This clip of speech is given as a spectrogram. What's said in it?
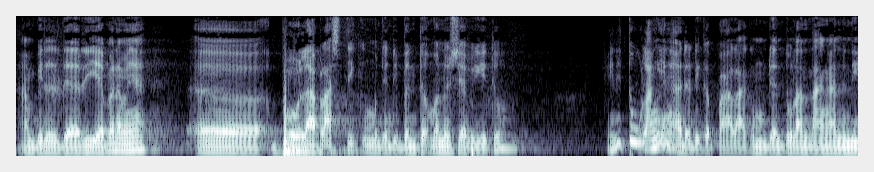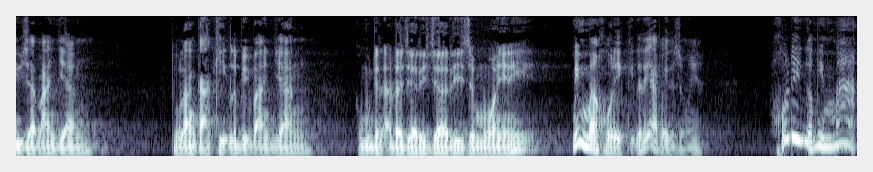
Ambil dari apa namanya? E, bola plastik kemudian dibentuk manusia begitu. Ini tulang yang ada di kepala, kemudian tulang tangan ini bisa panjang. Tulang kaki lebih panjang. Kemudian ada jari-jari semuanya ini mimma khuliq. Dari apa itu semuanya? Khuliqa mimma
